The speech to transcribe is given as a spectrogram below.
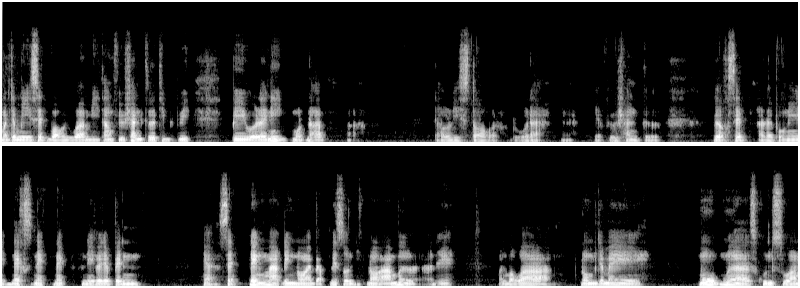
มันจะมีเซตบอกอยู่ว่ามีทั้ง Fusion เกลือ TPP ปีอยู่อะไรนี้หมดนะครับ เดี๋ยว restore ดูก็ได้ เดี๋ยว Fusion เกลือเลือกเซตอะไรพวกนี้ next next next อันนี้ก็จะเป็นเนี่ยเซตเด้งมากเด้งน้อยแบบไม่สน ignore armor อันนี้มันบอกว่านมจะไม่มูฟเมื่อคุณสวม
